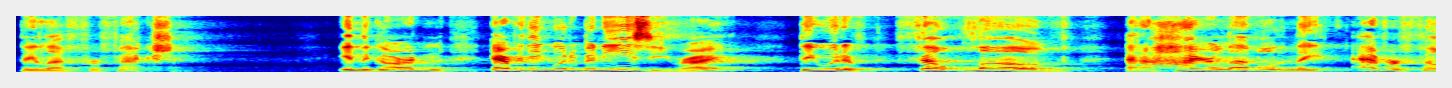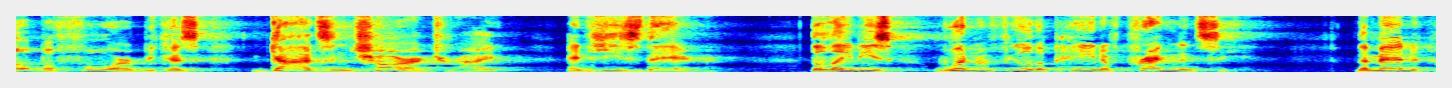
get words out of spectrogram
they left perfection. In the garden, everything would have been easy, right? They would have felt love at a higher level than they ever felt before because God's in charge, right? And He's there. The ladies wouldn't feel the pain of pregnancy. The men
